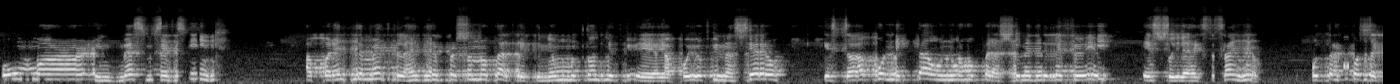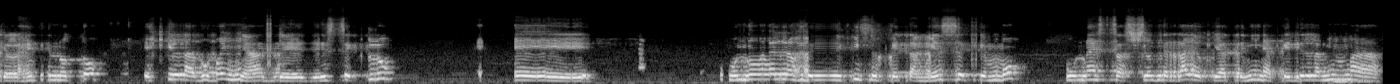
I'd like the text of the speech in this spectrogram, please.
Omar Investments Inc. Aparentemente la gente empezó a notar que tenía un montón de eh, apoyo financiero que estaba conectado a unas operaciones del FBI. Eso ya es extraño otra cosa que la gente notó es que la dueña de, este club, eh, uno de los edificios que también se quemó, una estación de radio que ya tenía, que es de la misma,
